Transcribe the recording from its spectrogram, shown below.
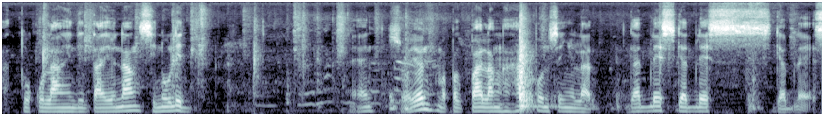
At kukulangin din tayo ng sinulid. Ayan. So yun, mapagpalang hapon sa inyo lahat. God bless, God bless, God bless.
